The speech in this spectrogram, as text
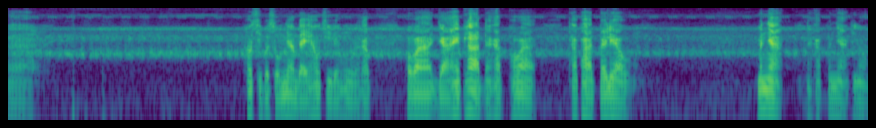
อ่าเฮาสิผสมยามใดเฮาสิได้ฮู้นะครับ เพราะว่าอย่าให้พลาดนะครับ เพราะว่าถ้าพลาดไปแล้ว มันยากนะครับ มันยากพี่น้อง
